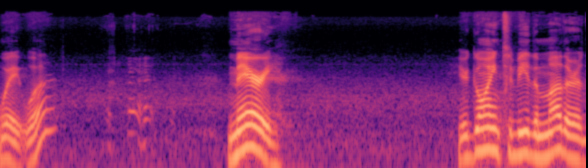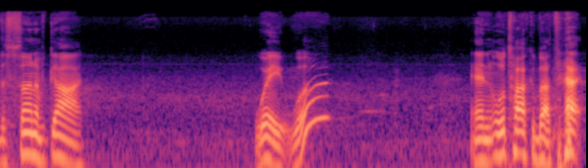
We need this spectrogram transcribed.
Wait, what? Mary, you're going to be the mother of the Son of God. Wait, what? And we'll talk about that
